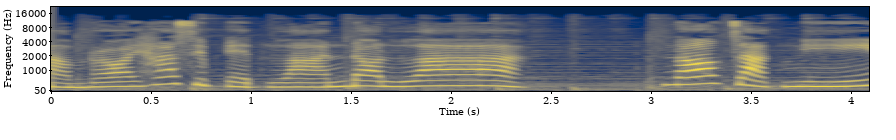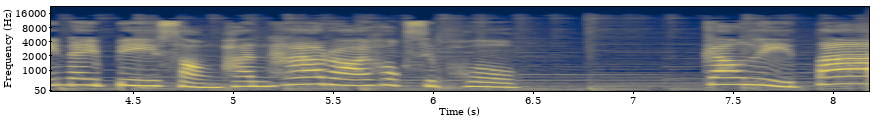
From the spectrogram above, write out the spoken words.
5,351 ล้านดอลลาร์ นอกจากนี้ในปี 2566เกาหลีใต้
